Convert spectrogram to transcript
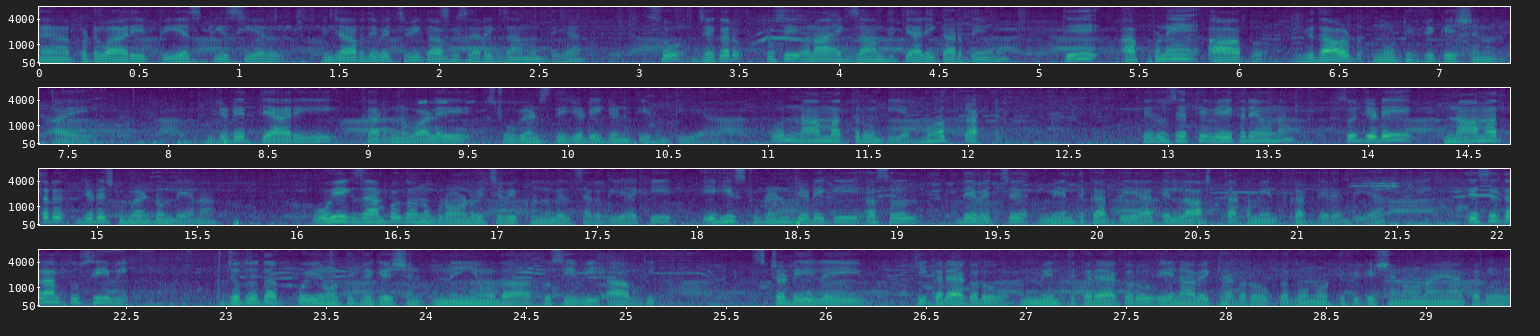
ਪਟਵਾਰੀ ਪੀਐਸਪੀਸੀਐਲ ਪੰਜਾਬ ਦੇ ਵਿੱਚ ਵੀ ਕਾਫੀ ਸਾਰੇ ਐਗਜ਼ਾਮ ਹੁੰਦੇ ਆ। ਸੋ ਜੇਕਰ ਤੁਸੀਂ ਉਹਨਾਂ ਐਗਜ਼ਾਮ ਦੀ ਤਿਆਰੀ ਕਰਦੇ ਹੋ, ਤੇ ਆਪਣੇ ਆਪ ਵਿਦਆਊਟ ਨੋਟੀਫਿਕੇਸ਼ਨ ਆਏ, ਜਿਹੜੇ ਤਿਆਰੀ ਕਰਨ ਵਾਲੇ ਸਟੂਡੈਂਟਸ ਦੀ ਜਿਹੜੀ ਗਿਣਤੀ ਹੁੰਦੀ ਆ, ਉਹ ਨਾ ਮਾਤਰ ਹੁੰਦੀ ਆ, ਬਹੁਤ ਘੱਟ। ਤੇ ਤੁਸੀਂ ਇੱਥੇ ਵੇਖ ਰਹੇ ਹੋ ਨਾ ਸੋ ਜਿਹੜੇ ਨਾ ਮਾਤਰ ਜਿਹੜੇ ਸਟੂਡੈਂਟ ਹੁੰਦੇ ਆ ਨਾ, ਉਹੀ ਐਗਜ਼ਾਮਪਲ ਤੁਹਾਨੂੰ ਗਰਾਊਂਡ ਵਿੱਚ ਵੇਖਣ ਨੂੰ ਮਿਲ ਸਕਦੀ ਹੈ ਕਿ ਇਹੀ ਸਟੂਡੈਂਟ ਜਿਹੜੇ ਕਿ ਅਸਲ ਦੇ ਵਿੱਚ ਮਿਹਨਤ ਕਰਦੇ ਆ ਤੇ ਲਾਸਟ ਤੱਕ ਮਿਹਨਤ ਕਰਦੇ ਰਹਿੰਦੇ ਆ। ਇਸੇ ਤਰ੍ਹਾਂ ਤੁਸੀਂ ਵੀ, ਜਦੋਂ ਤੱਕ ਕੋਈ ਨੋਟੀਫਿਕੇਸ਼ਨ ਨਹੀਂ ਆਉਂਦਾ, ਤੁਸੀਂ ਵੀ ਆਪ ਦੀ ਸਟੱਡੀ ਲਈ ਕੀ ਕਰਿਆ ਕਰੋ, ਮਿਹਨਤ ਕਰਿਆ ਕਰੋ, ਇਹ ਨਾ ਵੇਖਿਆ ਕਰੋ ਕਦੋਂ ਨੋਟੀਫਿਕੇਸ਼ਨ ਆਉਣਾ ਜਾਂ ਕਦੋਂ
